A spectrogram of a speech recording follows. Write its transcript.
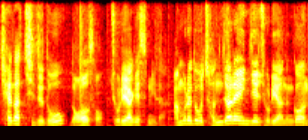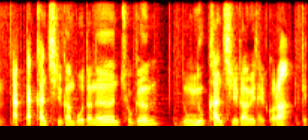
체다 치즈도 넣어서 조리하겠습니다. 아무래도 전자레인지에 조리하는 건 딱딱한 질감보다는 조금 눅눅한 질감이 될 거라 이렇게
